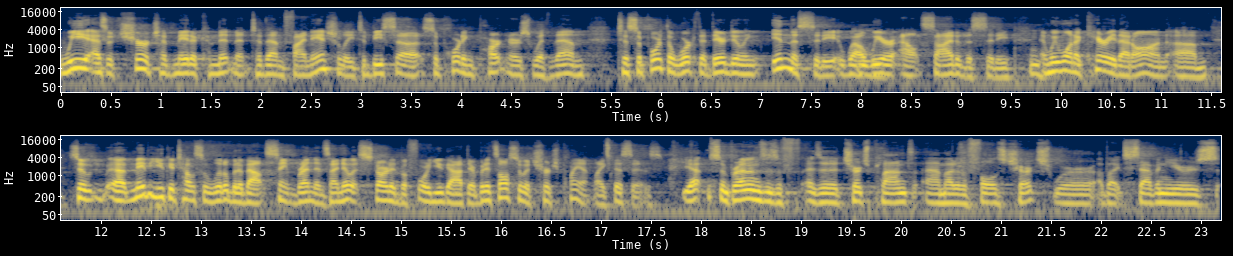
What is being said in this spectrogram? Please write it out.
we as a church have made a commitment to them financially to be uh, supporting partners with them to support the work that they're doing in the city while mm we are outside of the city. mm And we want to carry that on. Um, so uh, maybe you could tell us a little bit about St. Brendan's. I know it started before you got there, but it's also a church plant like this is. Yeah, St. Brendan's is a, is a church plant um, out of the Falls Church. We're about seven years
